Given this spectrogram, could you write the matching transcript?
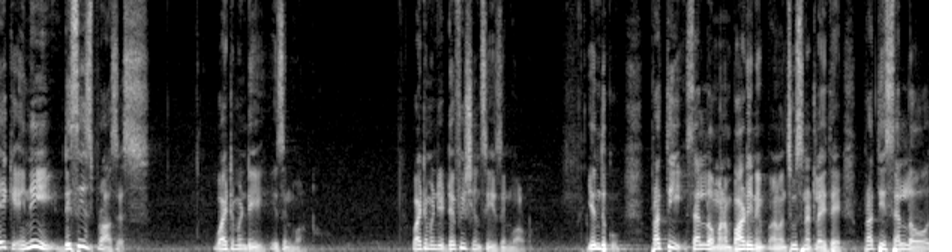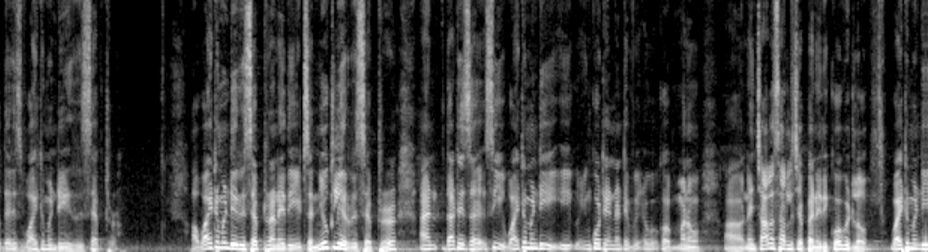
take any disease process vitamin D is involved vitamin D deficiency is involved ఎందుకు? ప్రతి సెల్లో మనం బాడీని మనం చూసినట్లయితే ప్రతి సెల్లో there is vitamin D receptor ఆ వైటమిన్ డి రిసెప్టర్ అనేది it's a nuclear receptor and that is see vitamin D ఇంకోటి ఏంటంటే ఒక మనం నేను చాలాసార్లు చెప్పాను ఇది కోవిడ్లో vitamin D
